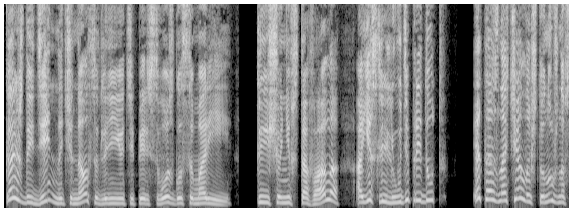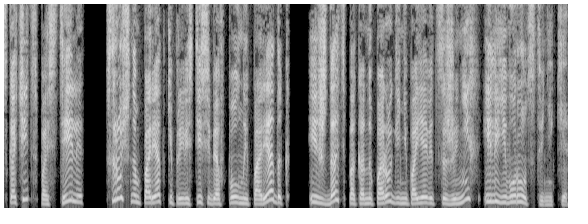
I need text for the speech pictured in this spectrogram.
Каждый день начинался для нее теперь с возгласа Марии. «Ты еще не вставала? А если люди придут?» Это означало, что нужно вскочить с постели, в срочном порядке привести себя в полный порядок и ждать, пока на пороге не появится жених или его родственники,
